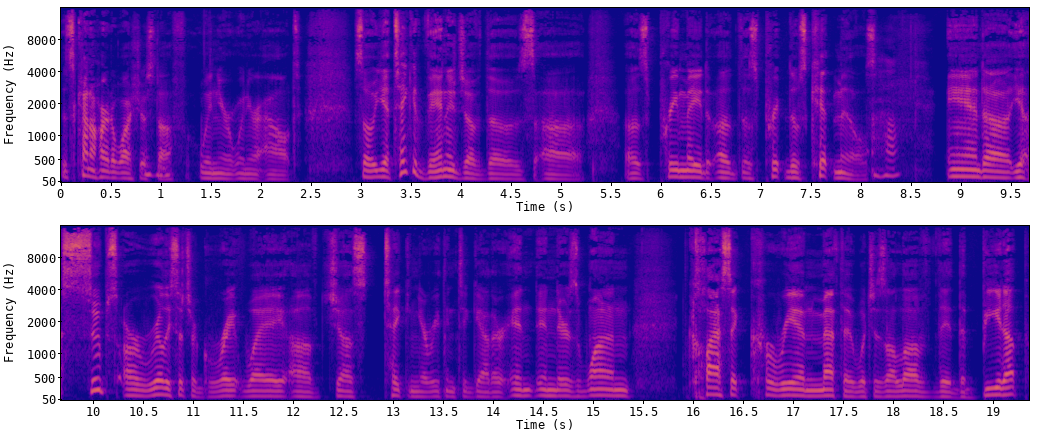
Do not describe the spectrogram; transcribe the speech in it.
it's kind of hard to wash your stuff when you're when you're out. So yeah, take advantage of those uh, those pre-made uh, those pre, those kit meals. Uh-huh. And uh, yeah, soups are really such a great way of just taking everything together. And and there's one classic Korean method, which is I love the the beat up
